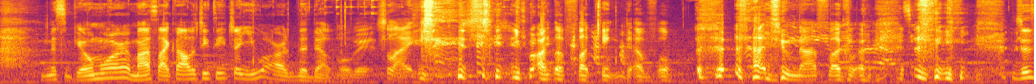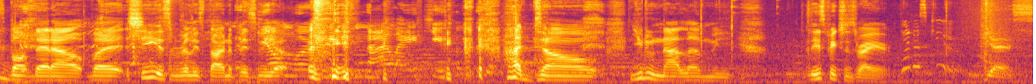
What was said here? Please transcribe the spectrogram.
Miss Gilmore, my psychology teacher, you are the devil, bitch. Like, you are the fucking devil. I do not fuck with her. Just bump that out. But she is really starting to piss me Gilmore up. is not like you. I don't. You do not love me. These pictures right here. yeah, that's cute. Yes.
